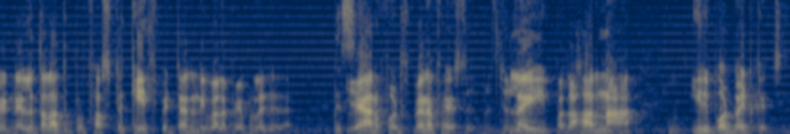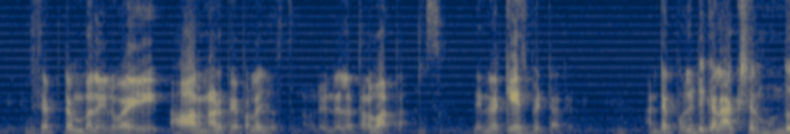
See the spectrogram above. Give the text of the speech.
రెండు నెలల తర్వాత ఇప్పుడు ఫస్ట్ కేసు పెట్టారని ఇవాళ పేపర్లో చదివాను ఏఆర్ పైన ఫస్ట్ జూలై పదహారున ఈ రిపోర్ట్ బయటకు వచ్చింది సెప్టెంబర్ ఇరవై ఆరు నాడు పేపర్లో చూస్తున్నాం రెండు నెలల తర్వాత దీని మీద కేసు పెట్టారండి అంటే పొలిటికల్ యాక్షన్ ముందు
